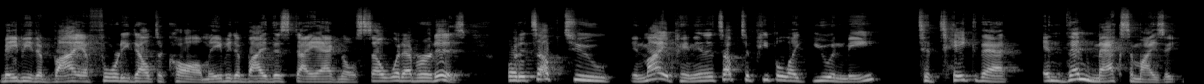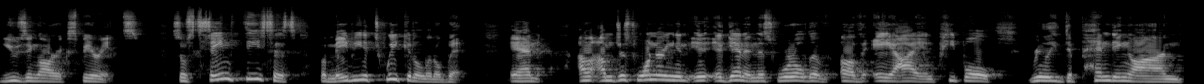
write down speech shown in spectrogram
maybe to buy a 40 delta call maybe to buy this diagonal sell whatever it is but it's up to in my opinion it's up to people like you and me to take that and then maximize it using our experience. So, same thesis, but maybe you tweak it a little bit. And I'm just wondering, in, again, in this world of, of AI and people really depending on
